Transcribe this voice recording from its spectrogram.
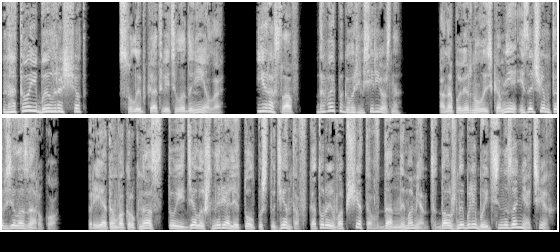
«На то и был расчет», — с улыбкой ответила Даниэла. «Ярослав, давай поговорим серьезно». Она повернулась ко мне и зачем-то взяла за руку. При этом вокруг нас то и дело шныряли толпы студентов, которые вообще-то в данный момент должны были быть на занятиях.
